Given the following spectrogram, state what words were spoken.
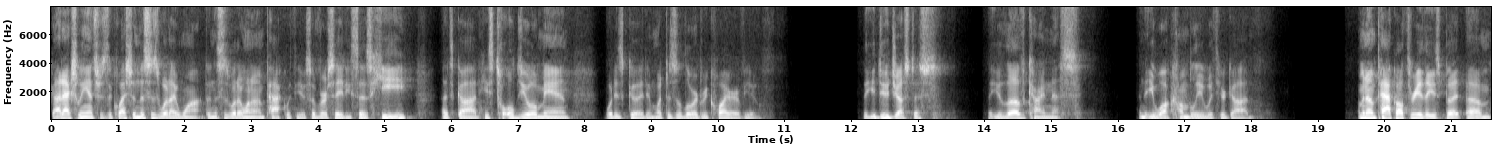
God actually answers the question this is what I want, and this is what I want to unpack with you. So, verse 8, he says, He, that's God, He's told you, O man, what is good, and what does the Lord require of you? That you do justice, that you love kindness, and that you walk humbly with your God. I'm going to unpack all three of these, but um,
